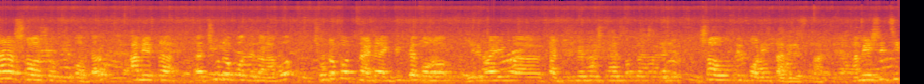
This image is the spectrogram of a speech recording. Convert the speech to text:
তারা সহ সভাপতি পদ দাঁড়ো আমি একটা ছোট পদে দাঁড়াবো। ছোট পদ না, এটা একদিকটা বড়, নির্বাহী কার্যনির্বাহী পরিষদের সদস্য তাদের স্থান। আমি এসেছি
